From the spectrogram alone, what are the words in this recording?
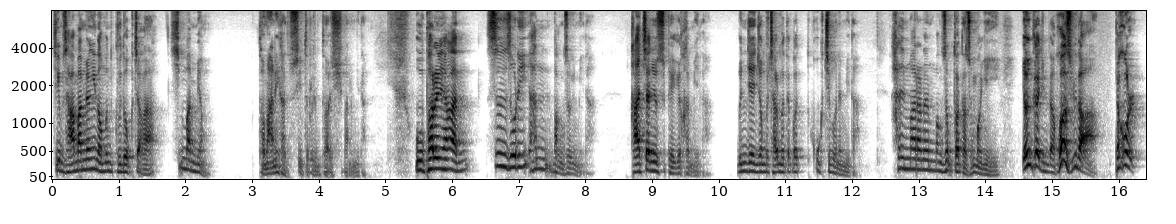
지금 4만 명이 넘은 구독자가 10만 명 더 많이 가질 수 있도록 좀 도와주시기 바랍니다. 우파를 향한 쓴소리 한 방송입니다. 가짜뉴스 배격합니다. 문재인 정부 잘못된 것 꼭 집어냅니다. 할 말하는 방송 떴다 송만기 여기까지입니다. 고맙습니다. 백골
